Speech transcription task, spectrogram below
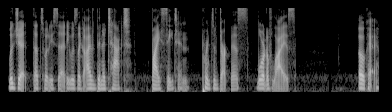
Legit, that's what he said. He was like, I've been attacked by Satan, Prince of Darkness, Lord of Lies. Okay.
